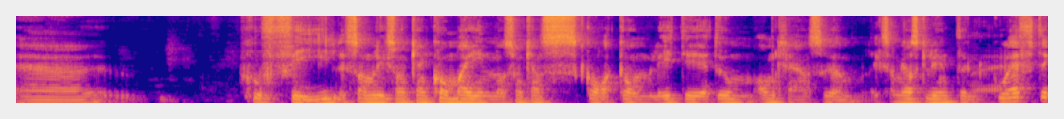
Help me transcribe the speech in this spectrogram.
eh, profil som liksom kan komma in och som kan skaka om lite i ett um, omklädningsrum. Liksom, jag skulle inte gå efter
